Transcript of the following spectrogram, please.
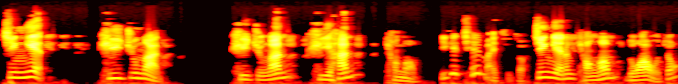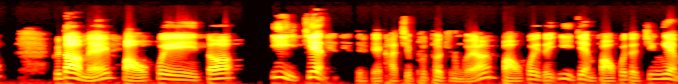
징옌 귀중한 귀중한 귀한 경험 이게 제일 많이 쓰죠. 징옌은 경험 노하우죠. 그 다음에 빠오꾸이더 이젠 이렇게 같이 붙어주는 거야. 빠오꾸이더 이젠 빠오꾸이더 징옌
